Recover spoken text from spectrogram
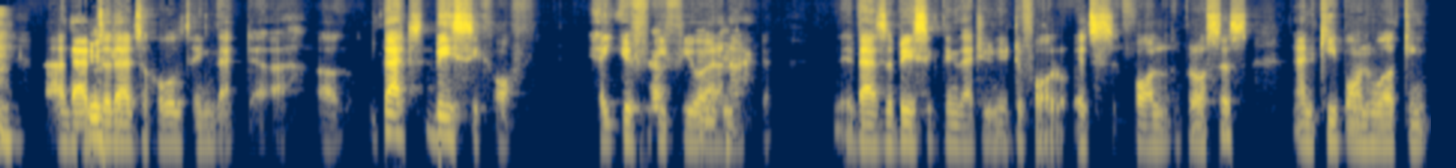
Uh, that's that's the whole thing that uh, uh, that's basic of uh, if Yeah, if you are an actor that's the basic thing that you need to follow. It's follow the process and keep on working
